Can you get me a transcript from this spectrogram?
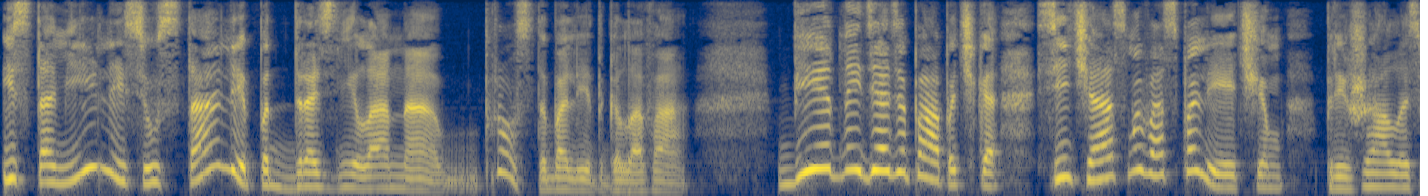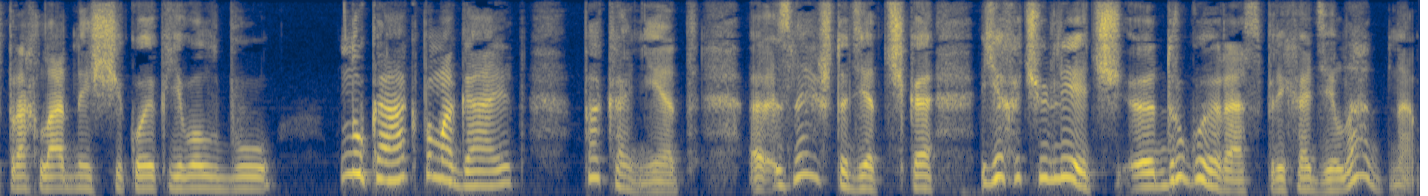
«Истомились, устали?» — поддразнила она. «Просто болит голова». «Бедный дядя-папочка, сейчас мы вас полечим», — прижалась прохладной щекой к его лбу. «Ну как, помогает?» «Пока нет. Э, знаешь что, деточка, я хочу лечь, э, другой раз приходи, ладно?»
